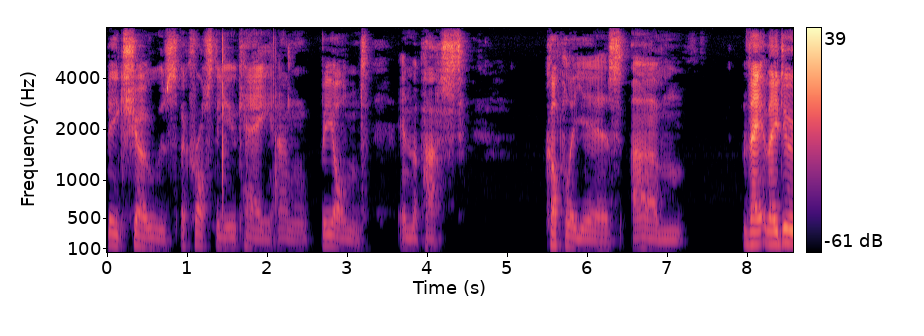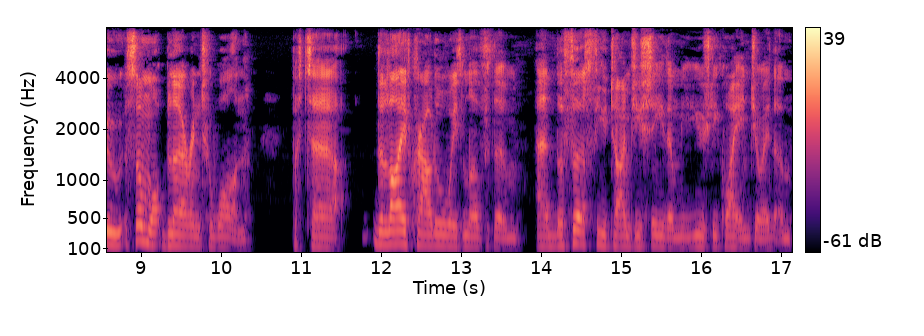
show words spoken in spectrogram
big shows across the UK and beyond in the past couple of years. Um, they they do somewhat blur into one, but uh, the live crowd always loves them, and the first few times you see them, you usually quite enjoy them.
